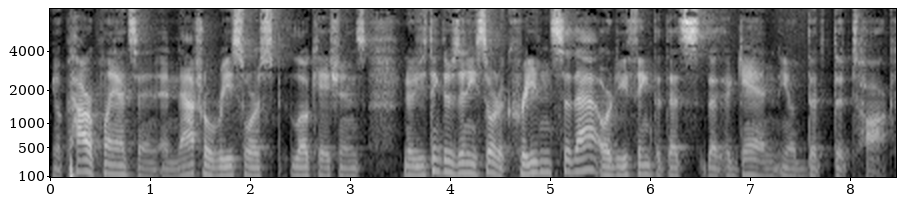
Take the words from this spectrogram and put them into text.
you know, power plants and, and natural resource locations? You know, do you think there's any sort of credence to that, or do you think that that's that again, you know, the the talk?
